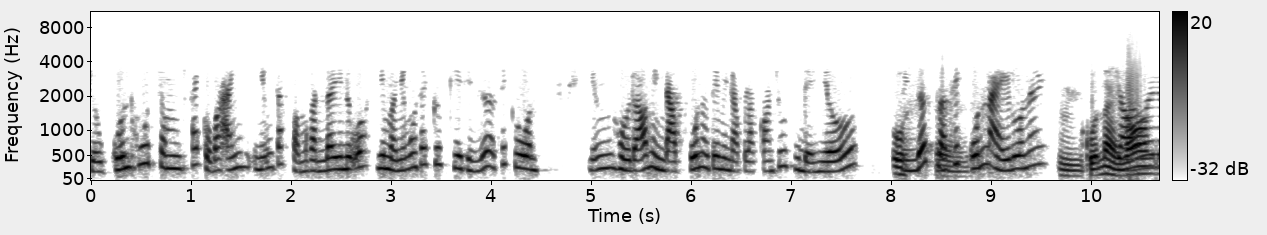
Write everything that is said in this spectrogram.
kiểu cuốn hút trong sách của bác Ánh những tác phẩm gần đây nữa nhưng mà những cuốn sách trước kia thì rất là thích luôn những hồi đó mình đọc cuốn đầu tiên mình đọc là còn chút gì để nhớ Ôi, mình rất là ờ, thích cuốn này luôn ấy. Ừ, cuốn này Trời nó ơi,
